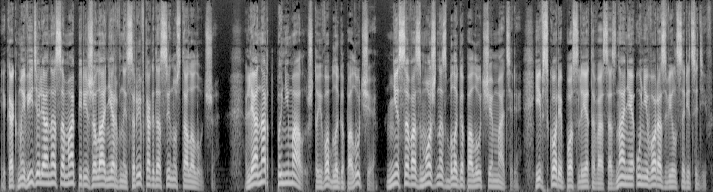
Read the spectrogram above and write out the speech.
И, как мы видели, она сама пережила нервный срыв, когда сыну стало лучше. Леонард понимал, что его благополучие несовозможно с благополучием матери, и вскоре после этого осознания у него развился рецидив.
